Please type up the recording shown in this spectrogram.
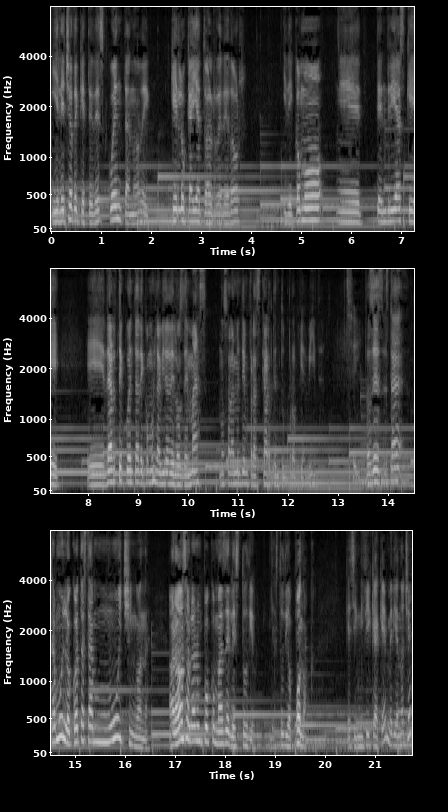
Y el hecho de que te des cuenta, ¿no? De qué es lo que hay a tu alrededor. Y de cómo eh, tendrías que eh, darte cuenta de cómo es la vida de los demás. No solamente enfrascarte en tu propia vida. Sí. Entonces está, está muy locota, está muy chingona. Ahora vamos a hablar un poco más del estudio, el estudio Ponok, que significa ¿qué? ¿Medianoche?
